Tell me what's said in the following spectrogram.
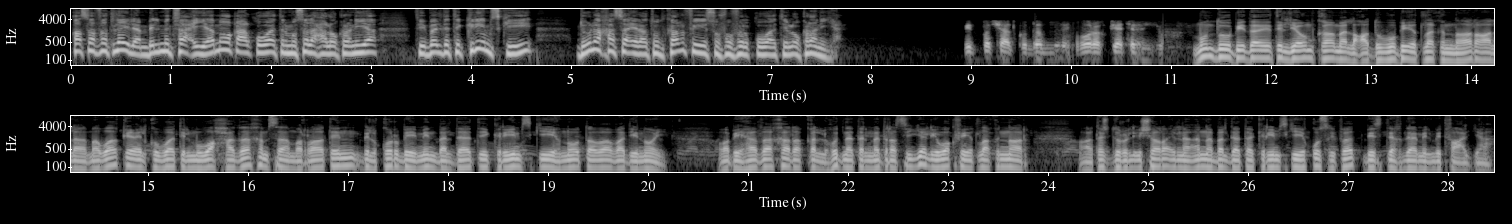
قصفت ليلا بالمدفعية موقع القوات المسلحة الأوكرانية في بلدة كريمسكي دون خسائر تذكر في صفوف القوات الأوكرانية. منذ بداية اليوم قام العدو بإطلاق النار على مواقع القوات الموحدة خمس مرات بالقرب من بلدات كريمسكي هنوتا وفادينوي وبهذا خرق الهدنة المدرسية لوقف إطلاق النار. وتجدر الإشارة إلى أن بلدة كريمسكي قصفت باستخدام المدفعية.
